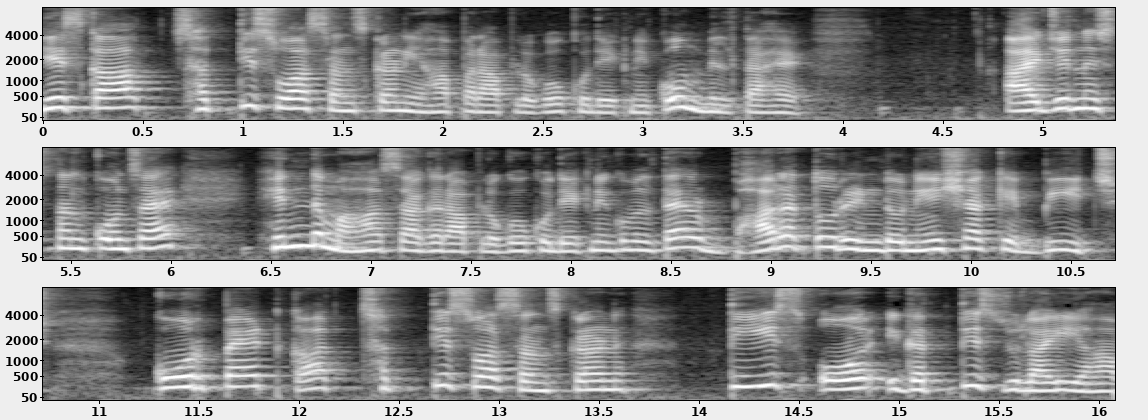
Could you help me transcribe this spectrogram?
ये इसका छत्तीसवां संस्करण यहाँ पर आप लोगों को देखने को मिलता है। आयोजन स्थल कौन सा है? हिंद महासागर आप लोगों को देखने को मिलता है और भारत और इंडोनेशिया के बीच कोरपैट का छत्तीसवां संस्करण 30 और 31 जुलाई यहाँ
